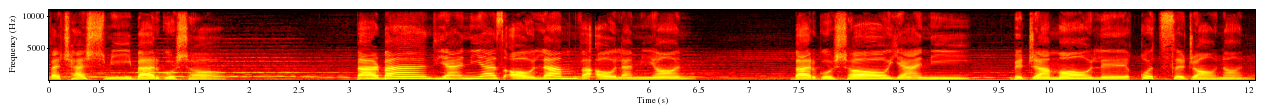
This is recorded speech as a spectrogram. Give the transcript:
و چشمی برگشا. بربند یعنی از عالم و عالمیان. برگشا یعنی به جمال قدس جانان.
